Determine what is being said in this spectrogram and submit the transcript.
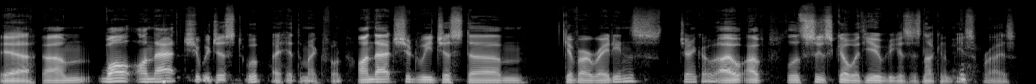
Yeah. Um. Well, on that, should we just? Whoop! I hit the microphone. On that, should we just um give our ratings, Janko? I, I, let's just go with you because it's not going to be a surprise.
